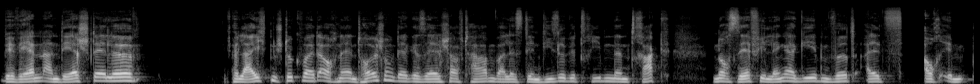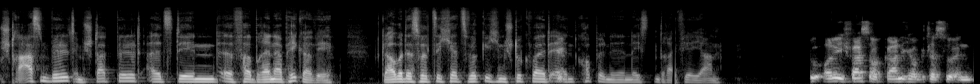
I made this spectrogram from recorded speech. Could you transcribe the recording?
Wir werden an der Stelle vielleicht ein Stück weit auch eine Enttäuschung der Gesellschaft haben, weil es den dieselgetriebenen Truck noch sehr viel länger geben wird als auch im Straßenbild, im Stadtbild, als den äh, Verbrenner Pkw. Ich glaube, das wird sich jetzt wirklich ein Stück weit entkoppeln in den nächsten drei, vier Jahren. Du, Olli, ich weiß auch gar nicht, ob ich, das so in,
